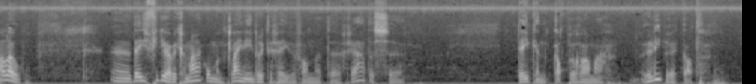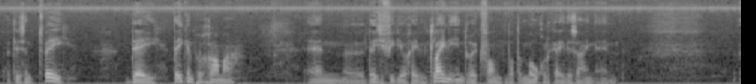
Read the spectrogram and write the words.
Hallo. Eh, deze video heb ik gemaakt om een kleine indruk te geven van het uh, gratis uh, tekenkatprogramma LibreCat. Het is een 2D tekenprogramma en deze video geeft een kleine indruk van wat de mogelijkheden zijn en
